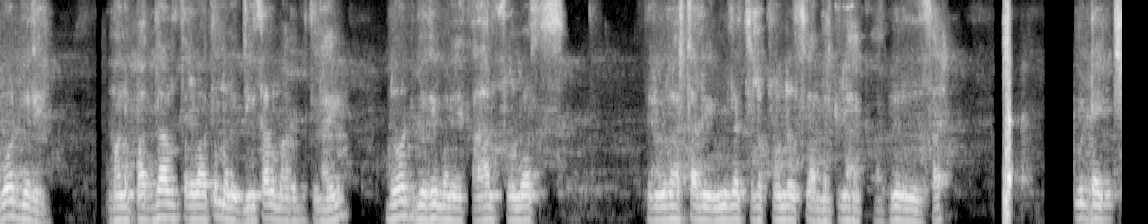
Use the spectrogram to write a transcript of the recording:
డోంట్ వెరీ మన పద్నాలుగు తర్వాత మన జీవితాలు మారిపోతున్నాయి. డోంట్ వెరీ మన యొక్క ఆల్ ఫోల్డర్స్ తెలుగు రాష్ట్రాలు ఎన్ని లక్షల ఫోనర్స్ అందరికీ నాకు అభినందన సార్. Good night,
